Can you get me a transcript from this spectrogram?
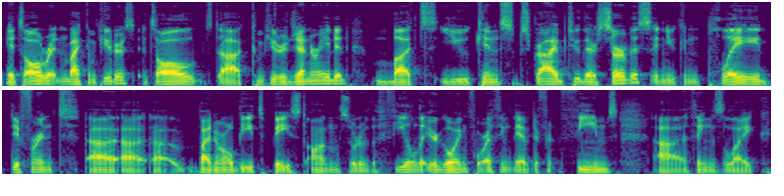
it's all written by computers. It's all uh, computer generated but you can subscribe to their service and you can play different uh, uh, uh binaural beats based on sort of the feel that you're going for. I think they have different themes uh, things like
